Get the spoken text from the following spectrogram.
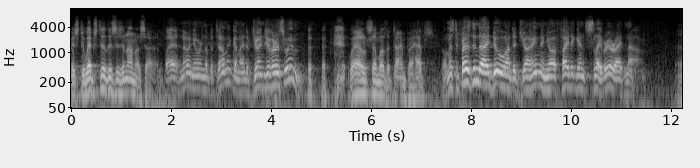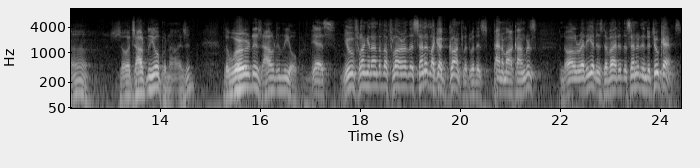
Mr. Webster, this is an honor, sir. If I had known you were in the Potomac, I might have joined you for a swim. well, some other time, perhaps. Well, Mr. President, I do want to join in your fight against slavery right now. Oh, so it's out in the open now, is it? The word is out in the open. Yes, you flung it onto the floor of the Senate like a gauntlet with this Panama Congress, and already it has divided the Senate into two camps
